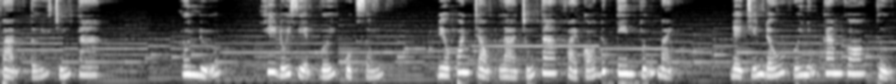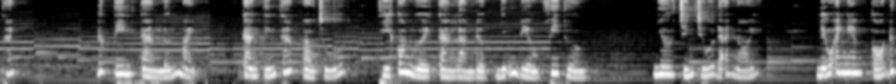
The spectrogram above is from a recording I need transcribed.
phạm tới chúng ta hơn nữa, khi đối diện với cuộc sống, điều quan trọng là chúng ta phải có đức tin vững mạnh để chiến đấu với những cam go, thử thách. Đức tin càng lớn mạnh, càng tín thác vào chúa, thì con người càng làm được những điều phi thường. Như chính chúa đã nói, nếu anh em có đức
